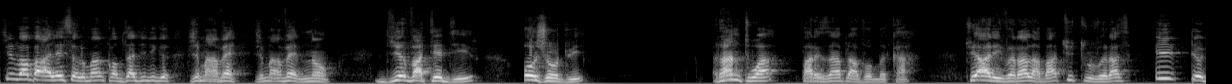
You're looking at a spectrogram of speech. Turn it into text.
tu ne vas pas aller seulement comme ça, tu dis que je m'en vais, je m'en vais. Non. Dieu va te dire, aujourd'hui, rends-toi, par exemple, à Vomeka. Tu arriveras là-bas, tu trouveras, il te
